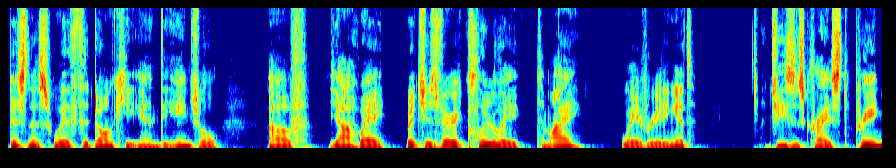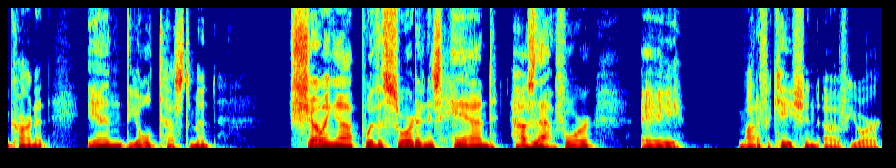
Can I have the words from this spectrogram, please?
business with the donkey and the angel of Yahweh, which is very clearly, to my way of reading it, Jesus Christ pre incarnate in the Old Testament, showing up with a sword in his hand. How's that for a modification of your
